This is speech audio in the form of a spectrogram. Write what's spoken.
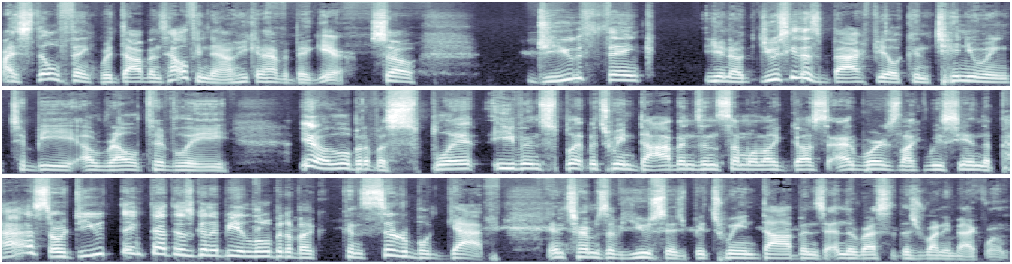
I still think with Dobbins healthy now, he can have a big year. So, do you think, you know, do you see this backfield continuing to be a relatively, you know, a little bit of a split, even split between Dobbins and someone like Gus Edwards, like we see in the past? Or do you think that there's going to be a little bit of a considerable gap in terms of usage between Dobbins and the rest of this running back room?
